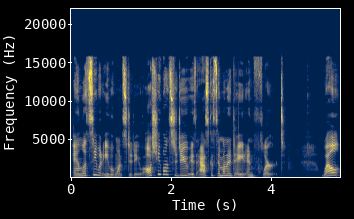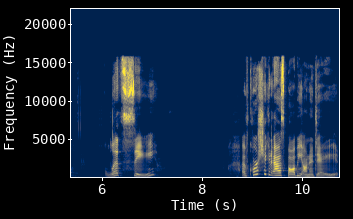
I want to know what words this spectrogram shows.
And let's see what Eva wants to do. All she wants to do is ask us him on a date and flirt. Well, let's see. Of course, she could ask Bobby on a date.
